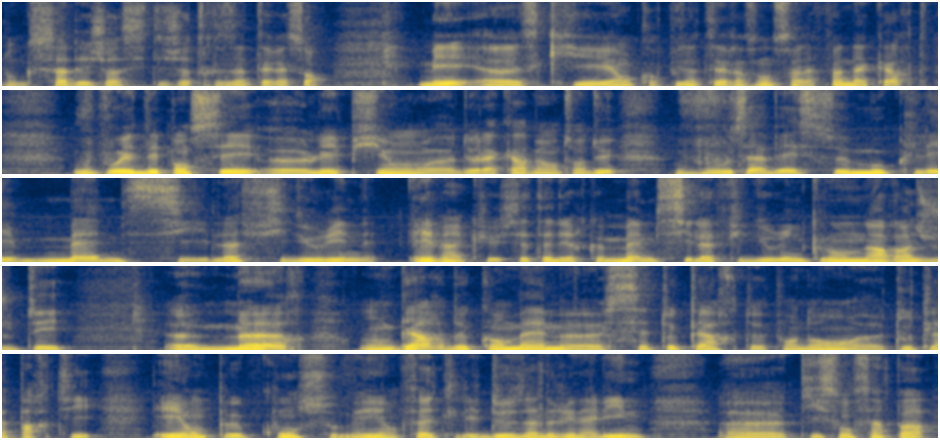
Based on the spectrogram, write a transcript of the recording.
Donc ça déjà, c'est déjà très intéressant. Mais euh, ce qui est encore plus intéressant, c'est à la fin de la carte. Vous pouvez dépenser euh, les pions euh, de la carte, bien entendu. Vous avez ce mot-clé même si la figurine est vaincue. C'est-à-dire que même si la figurine que l'on a rajoutée meurt, on garde quand même cette carte pendant toute la partie. Et on peut consommer en fait les deux adrénalines qui sont sympas.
